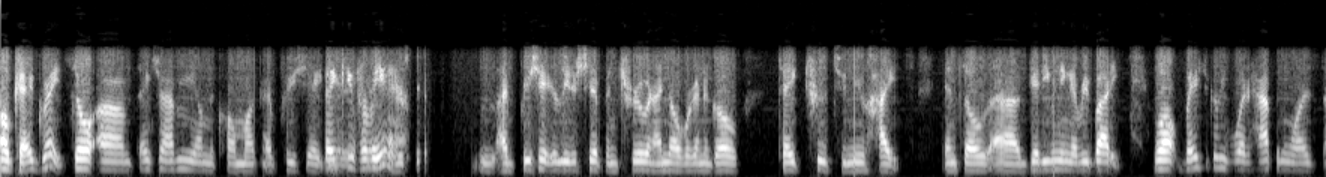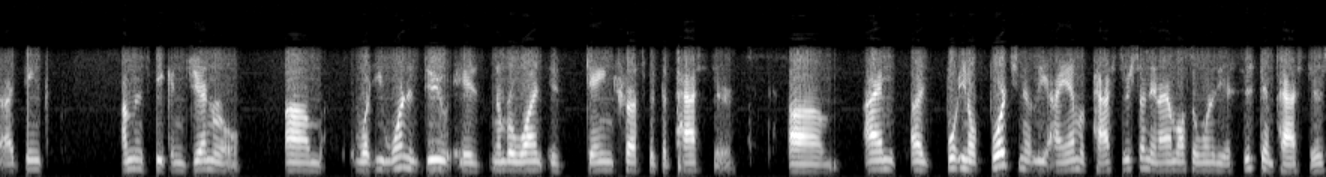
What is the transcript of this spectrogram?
Okay, great. So um, thanks for having me on the call, Mark. I appreciate. It. Thank you for being here. I appreciate your leadership and TRU, and I know we're going to go take TRU to new heights. And so, uh, good evening, everybody. Well, basically, what happened was I think I'm going to speak in general. Um, what you want to do is number one is gain trust with the pastor. Um, I'm, a, you know, fortunately, I am a pastor's son, and I'm also one of the assistant pastors.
